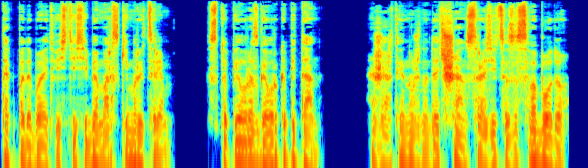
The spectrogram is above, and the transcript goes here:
Так подобает вести себя морским рыцарем. Вступил в разговор капитан. Жертве нужно дать шанс сразиться за свободу.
